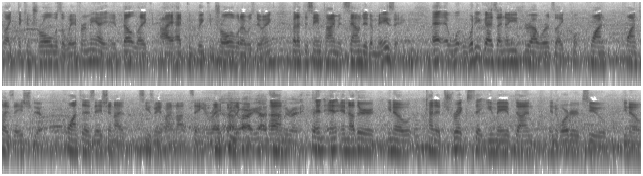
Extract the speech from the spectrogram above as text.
like the control was away from me. I, it felt like I had complete control of what I was doing, but at the same time, it sounded amazing. Uh, uh, what, what do you guys? I know you threw out words like qu- quant, quantization. Yeah. Quantization. I, excuse me if I'm not saying it right. But you like, are, yeah, it's totally right. and, and and other you know kind of tricks that you may have done in order to you know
